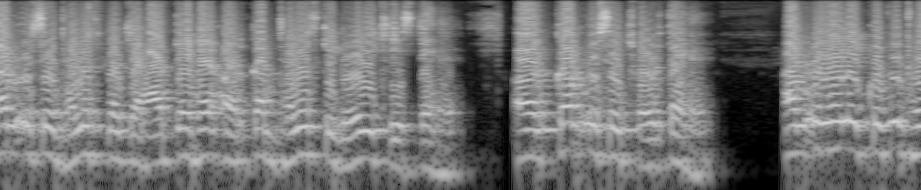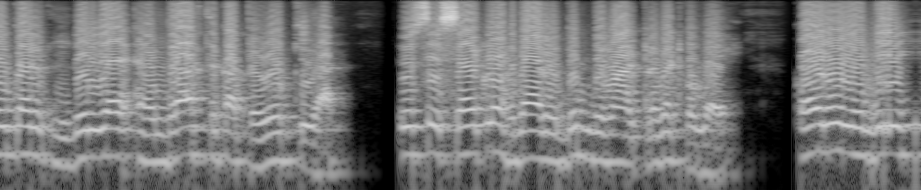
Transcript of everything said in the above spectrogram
कब उसे धनुष पर चढ़ाते हैं और कब धनुष की डोरी खींचते हैं और कब उसे छोड़ते हैं। अब उन्होंने कुपित होकर दुर्जय इंद्रास्त्र का प्रयोग किया। उससे सैकड़ों हज़ारों दिव्यमान प्रकट हो गए। कौरों ने भी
